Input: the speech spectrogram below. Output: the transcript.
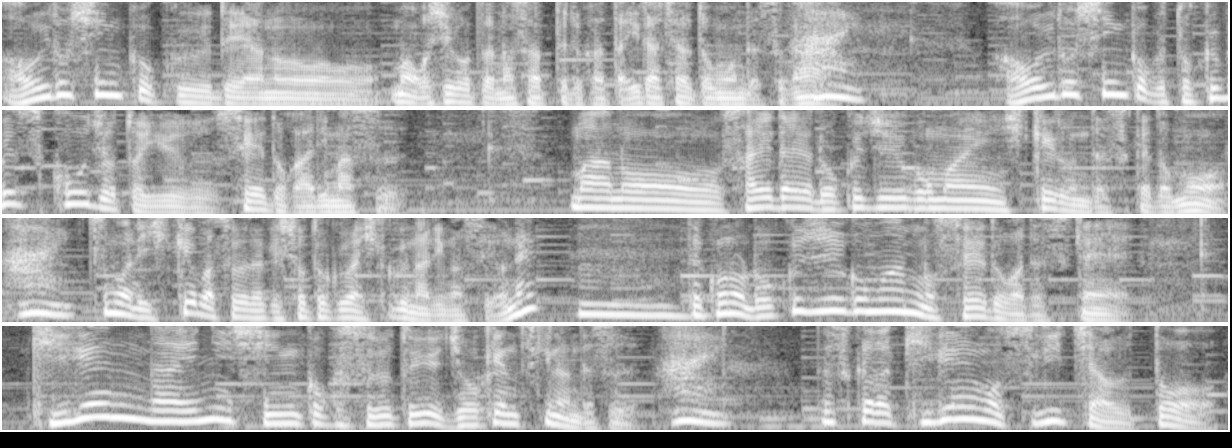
青色申告であの、まあ、お仕事なさってる方いらっしゃると思うんですが、はい、青色申告特別控除という制度があります。まあ、あの最大65万円引けるんですけども、はい、つまり引けばそれだけ所得が低くなりますよね。でこの65万の制度はですね期限内に申告するという条件付きなんです。はい、ですから期限を過ぎちゃうと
